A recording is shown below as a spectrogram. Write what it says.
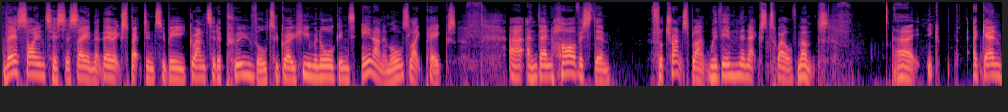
their scientists are saying that they're expecting to be granted approval to grow human organs in animals like pigs, uh, and then harvest them for transplant within the next 12 months. Uh, again,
